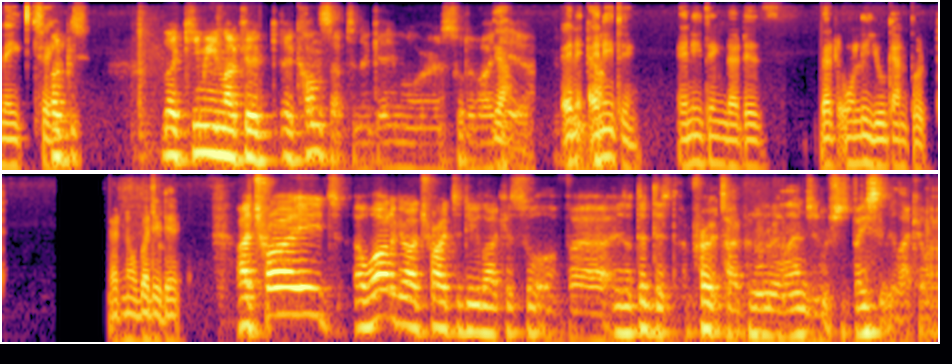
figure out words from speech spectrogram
make change? Like you mean like a, a concept in a game or a sort of idea? Yeah. Any anything, anything that is that only you can put that nobody did. I tried a while ago. I tried to do like a sort of. Uh, I did this prototype in Unreal Engine, which is basically like a. Do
